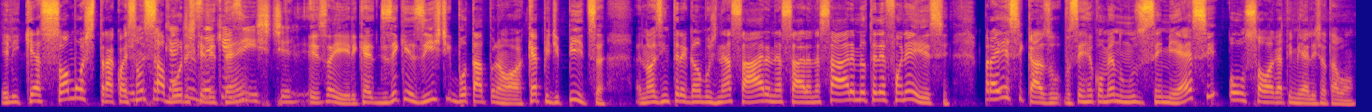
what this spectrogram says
Ele quer só mostrar quais são Ele os só quer sabores que dizer ele que tem. existe. Isso aí, ele quer dizer que existe e botar, não, ó, quer pedir pizza? Nós entregamos nessa área, nessa área, nessa área, meu telefone é esse. Pra esse caso, você recomenda um uso CMS ou só o HTML já tá bom?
